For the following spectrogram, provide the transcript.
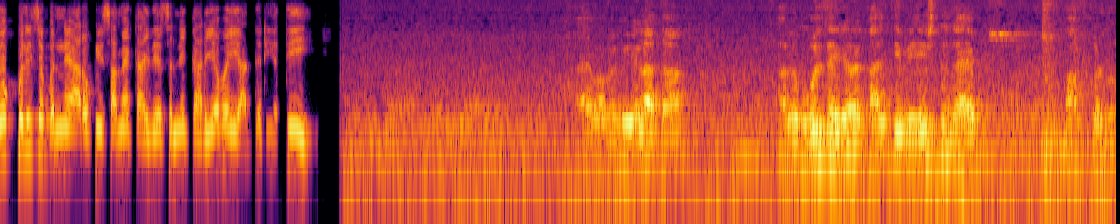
ચોક પોલીસે બંને આરોપી સામે કાયદેસરની કાર્યવાહી હાથ ધરી હતી. સાહેબ, અમે વહેલા હતા. હવે ભૂલ થઈ ગઈ. હવે કાલથી બેહીશ ને સાહેબ માફ કરી દો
